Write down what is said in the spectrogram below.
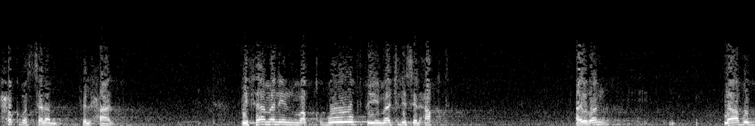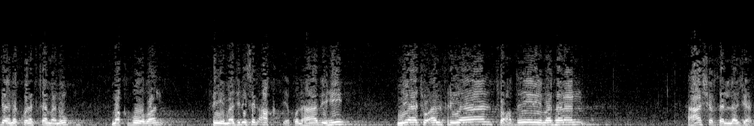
حكم السلم في الحال. بثمن مقبوض في مجلس العقد. أيضا لا بد أن يكون الثمن مقبوضا في مجلس العقد. يقول هذه مئة ألف ريال تعطيني مثلا عشر ثلاجات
